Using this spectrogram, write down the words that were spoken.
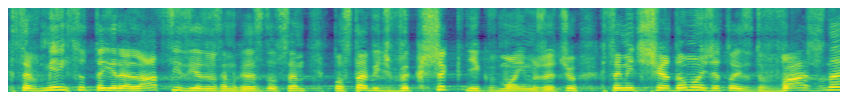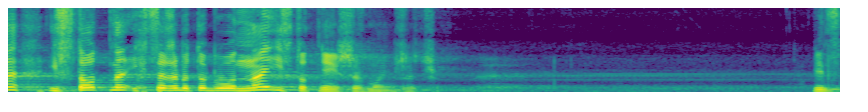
chcę w miejscu tej relacji z Jezusem Chrystusem postawić wykrzyknik w moim życiu, chcę mieć świadomość, że to jest ważne, istotne i chcę, żeby to było najistotniejsze w moim życiu. Więc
